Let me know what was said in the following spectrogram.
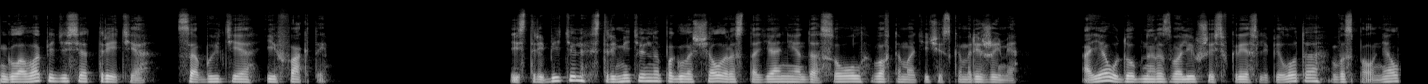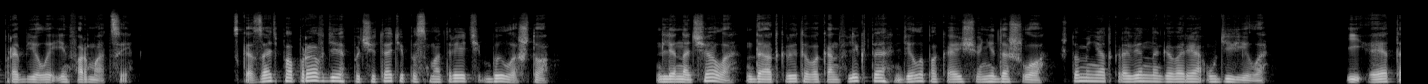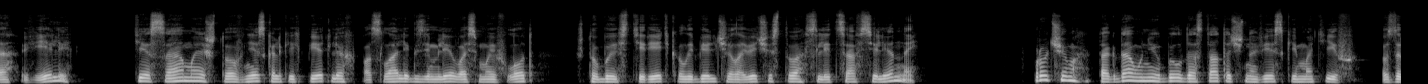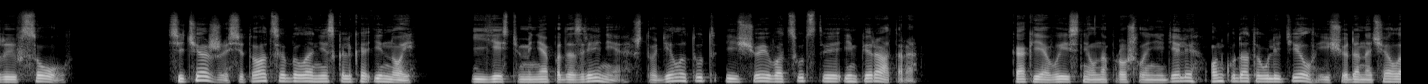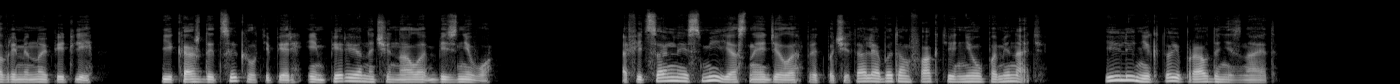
Глава 53. События и факты. Истребитель стремительно поглощал расстояние до Соул в автоматическом режиме, а я, удобно развалившись в кресле пилота, восполнял пробелы информации. Сказать по правде, почитать и посмотреть было что. Для начала, до открытого конфликта, дело пока еще не дошло, что меня, откровенно говоря, удивило. И это Вели – те самые, что в нескольких петлях послали к Земле восьмой флот, чтобы стереть колыбель человечества с лица Вселенной? Впрочем, тогда у них был достаточно веский мотив – взрыв Соул. Сейчас же ситуация была несколько иной, и есть у меня подозрение, что дело тут еще и в отсутствии Императора. Как я выяснил на прошлой неделе, он куда-то улетел еще до начала временной петли – и каждый цикл теперь империя начинала без него. Официальные СМИ, ясное дело, предпочитали об этом факте не упоминать. Или никто и правда не знает.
